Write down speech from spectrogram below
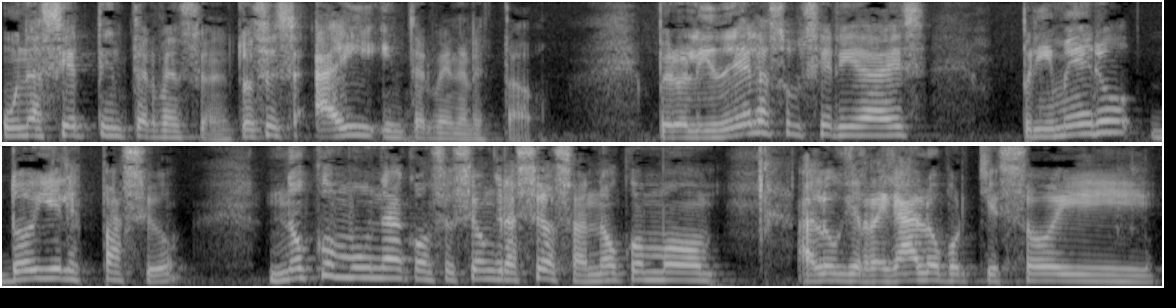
una cierta intervención. Entonces ahí interviene el Estado. Pero la idea de la subsidiariedad es, primero doy el espacio, no como una concesión graciosa, no como algo que regalo porque soy,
